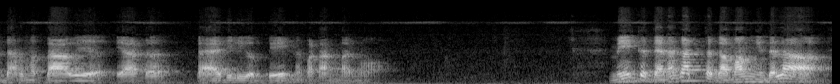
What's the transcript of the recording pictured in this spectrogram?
ධර්මතාවය එයාට පැහැදිලිව පේන්න පටන් ගන්නවා. මේක දැනගත්ත ගමන් ඉඳලා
